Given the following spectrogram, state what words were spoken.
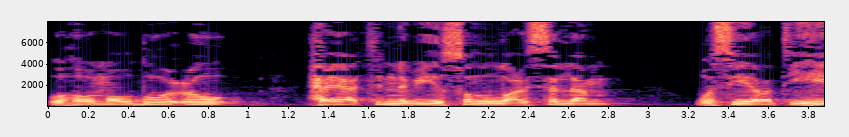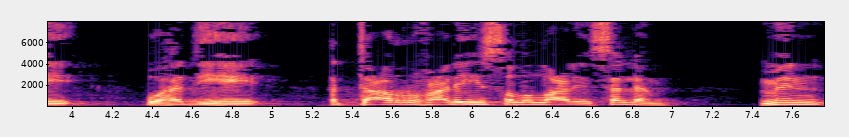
وهو موضوع حياة النبي صلى الله عليه وسلم وسيرته وهديه التعرف عليه صلى الله عليه وسلم من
